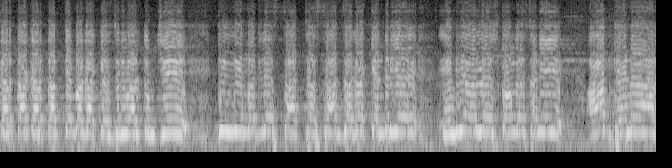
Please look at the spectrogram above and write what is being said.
करता करतात ते बघा केजरीवाल तुमची. दिल्ली मधले सातच्या सात जागा केंद्रीय इंडिया अलायन्स काँग्रेस आणि आप घेणार.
